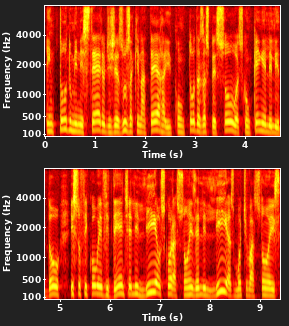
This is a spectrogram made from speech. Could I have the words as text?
em todo o ministério de Jesus aqui na terra e com todas as pessoas com quem ele lidou, isso ficou evidente. Ele lia os corações, ele lia as motivações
